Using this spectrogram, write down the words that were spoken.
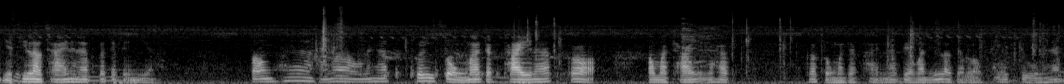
เหยื่อที่เราใช้นะครับ ก็จะเป็นเหยื่อตองห้าของเรานะครับเพิ่งส่งมาจากไทยนะครับ ก็เอามาใช้นะครับ ก็ส่งมาจากไทยนะครับ เดี๋ยววันนี้เราจะลองเทสดูนะครับ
